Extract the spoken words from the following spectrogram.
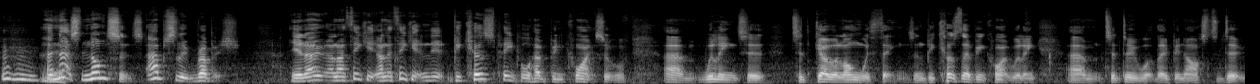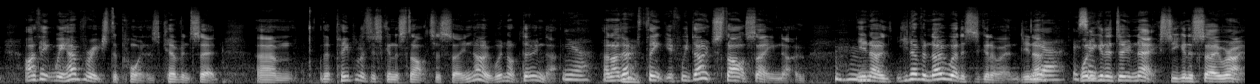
and that's nonsense, absolute rubbish. You know, and I think it, and I think it, and it because people have been quite sort of um, willing to to go along with things, and because they've been quite willing um, to do what they've been asked to do. I think we have reached the point, as Kevin said, um, that people are just going to start to say, no, we're not doing that. Yeah. And I don't think if we don't start saying no, you know, you never know where this is going to end. You know, Yeah, what are you going to do next? You're going to say, right,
